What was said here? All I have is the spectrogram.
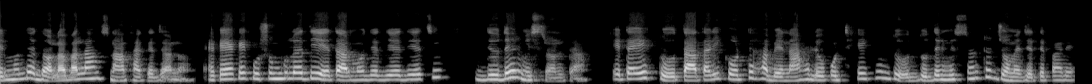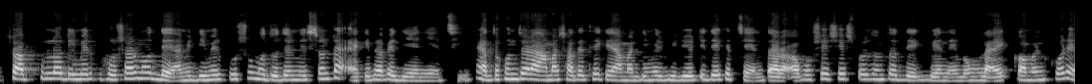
এর মধ্যে দলা বা লামস না থাকে যেন। একে একে কুসুমগুলো দিয়ে তার মধ্যে দিয়ে দিয়েছি দুধের মিশ্রণটা। এটা একটু তাড়াতাড়ি করতে হবে, না হলে উপর থেকে কিন্তু দুধের মিশ্রণটা জমে যেতে পারে। সবগুলো ডিমের খোসার মধ্যে আমি ডিমের কুসুম ও দুধের মিশ্রণটা একইভাবে দিয়ে নিয়েছি। এতক্ষণ যারা আমার সাথে থেকে আমার ডিমের ভিডিওটি দেখেছেন, তারা অবশ্যই শেষ পর্যন্ত দেখবেন এবং লাইক কমেন্ট করে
